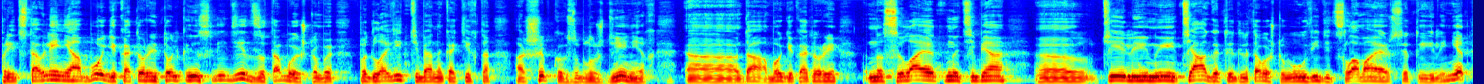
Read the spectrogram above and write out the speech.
представление о Боге, который только и следит за тобой, чтобы подловить тебя на каких-то ошибках, заблуждениях, э, да, о Боге, который насылает на тебя Э, те или иные тяготы для того, чтобы увидеть, сломаешься ты или нет,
